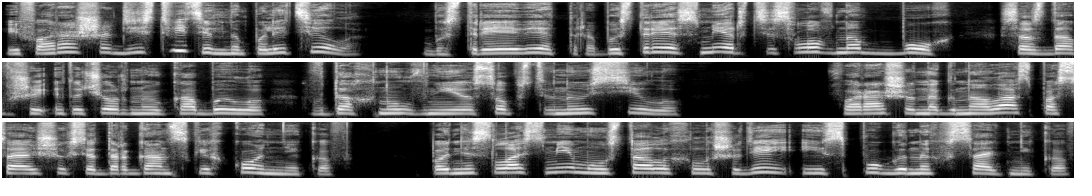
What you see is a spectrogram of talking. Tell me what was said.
И Фараша действительно полетела. Быстрее ветра, быстрее смерти, словно бог, создавший эту черную кобылу, вдохнул в нее собственную силу. Фараша нагнала спасающихся дарганских конников понеслась мимо усталых лошадей и испуганных всадников,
